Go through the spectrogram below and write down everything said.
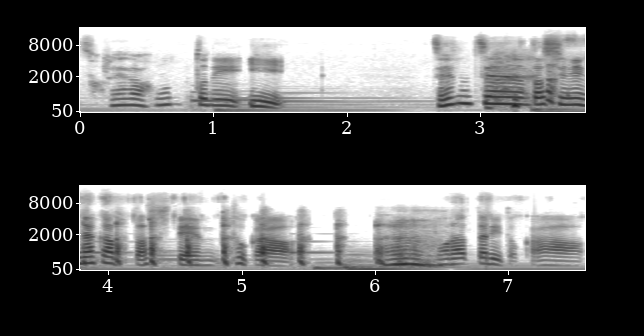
それが本当にいい。全然私になかった視点とかもらったりとか、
